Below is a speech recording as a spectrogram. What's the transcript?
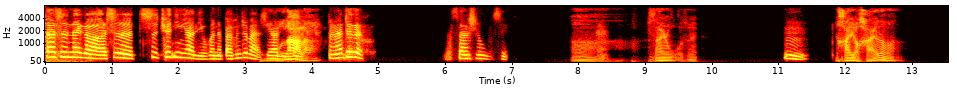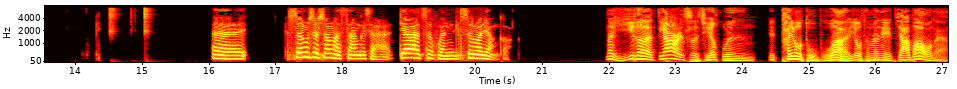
但是那个是是确定要离婚的，百分之百是要离婚的。多大了？本来这个三十五岁，啊，三十五岁，嗯，还有孩子吗？呃，生是生了三个小孩，第二次婚生了两个。那一个第二次结婚，他又赌博，又他妈那家暴的，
